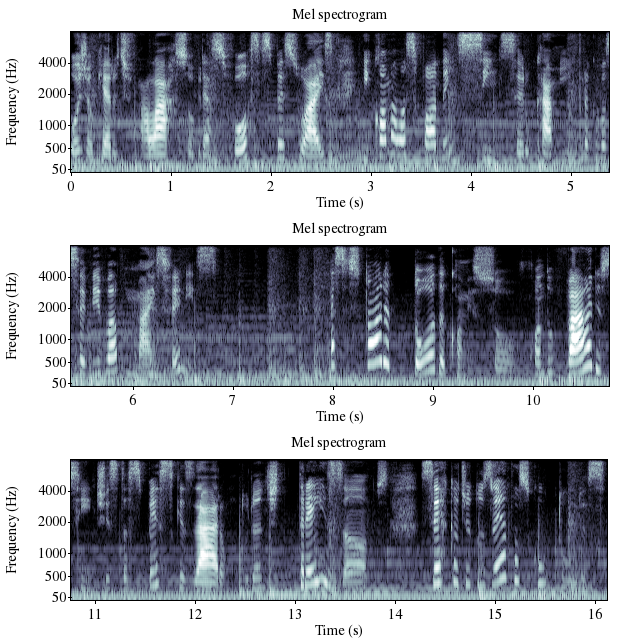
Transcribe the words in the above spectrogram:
hoje eu quero te falar sobre as forças pessoais e como elas podem sim ser o caminho para que você viva mais feliz. Essa história toda começou quando vários cientistas pesquisaram durante três anos cerca de 200 culturas.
